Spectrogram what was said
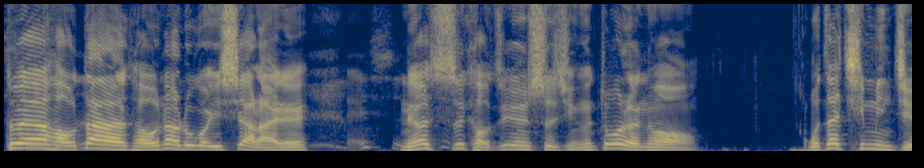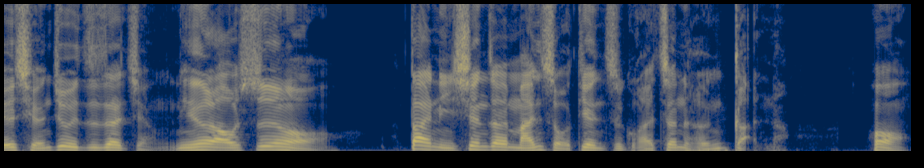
对啊，好大的头。那如果一下来呢？你要思考这件事情。很多人哦，我在清明节前就一直在讲，你的老师哦，带你现在满手电子股，还真的很赶呐、哦，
